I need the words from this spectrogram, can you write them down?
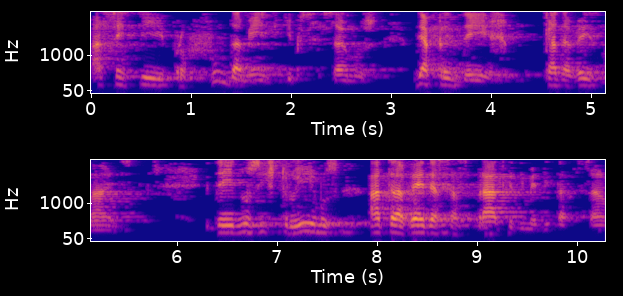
a sentir profundamente que precisamos de aprender cada vez mais, de nos instruirmos através dessas práticas de meditação,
